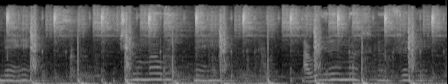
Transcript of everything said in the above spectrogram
weakness, to my weakness, I really must confess.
